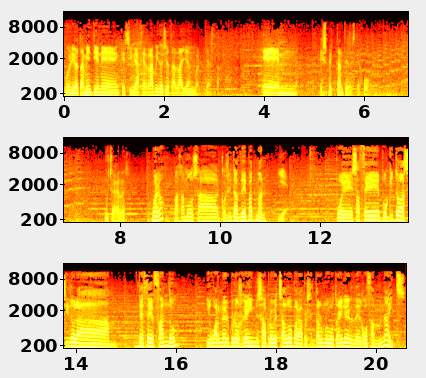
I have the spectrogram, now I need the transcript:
murió. También tienen que si viajes rápidos y atalayan, Mm. bueno, ya está. Em, expectantes de este juego. Muchas ganas. Bueno, pasamos a cositas de Batman. Yeah. Pues hace poquito ha sido la DC Fandom y Warner Bros. Games ha aprovechado para presentar un nuevo tráiler de Gotham Knights.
